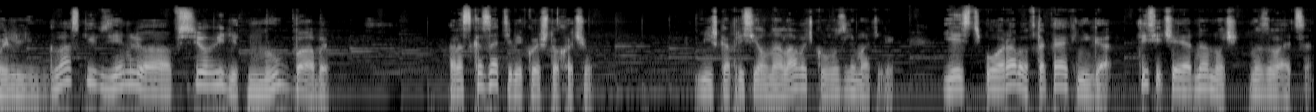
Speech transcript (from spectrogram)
Блин, глазки в землю, а все видит. Ну, бабы. Рассказать тебе кое-что хочу. Мишка присел на лавочку возле матери. Есть у арабов такая книга «Тысяча и одна ночь» называется.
